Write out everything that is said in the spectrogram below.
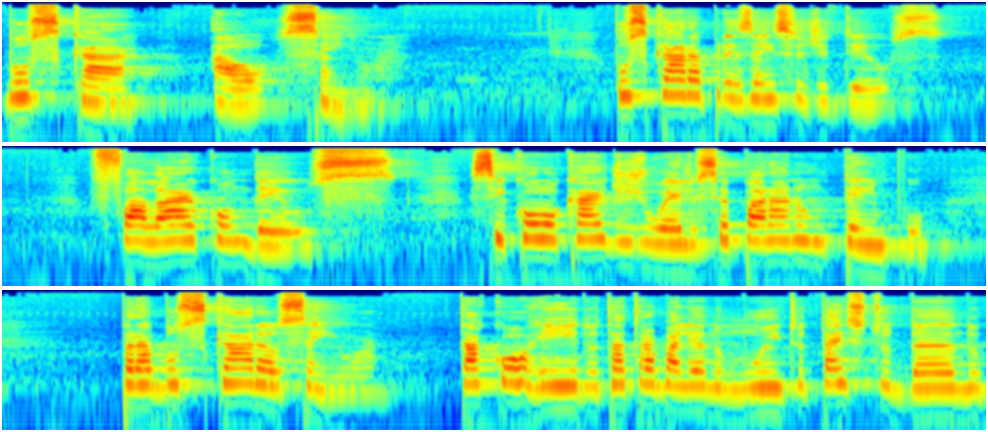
buscar ao Senhor. Buscar a presença de Deus. Falar com Deus. Se colocar de joelho, separar um tempo para buscar ao Senhor está corrido, está trabalhando muito, está estudando,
